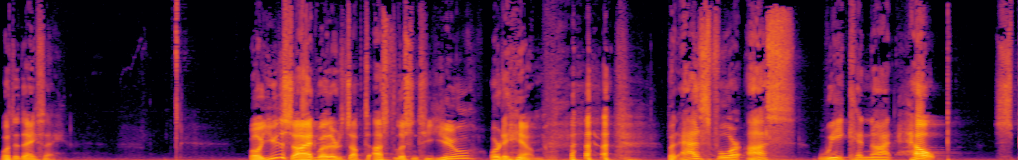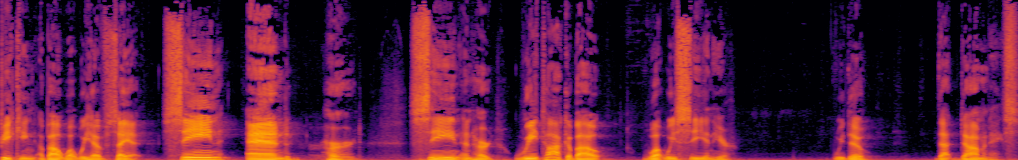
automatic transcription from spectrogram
What did they say? Well, you decide whether it's up to us to listen to you or to him. but as for us, we cannot help speaking about what we have say it seen and heard. Seen and heard. We talk about what we see and hear. We do. That dominates.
